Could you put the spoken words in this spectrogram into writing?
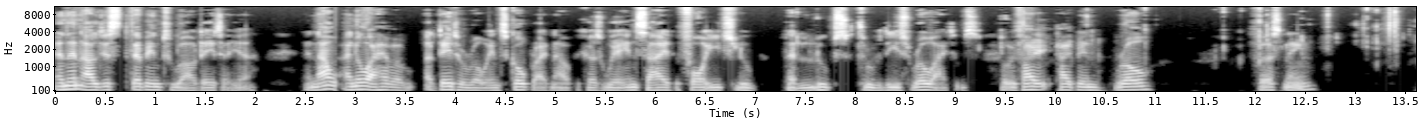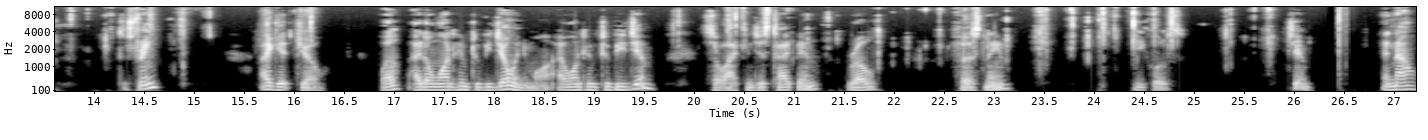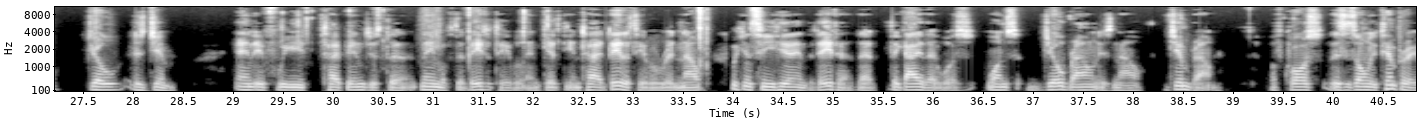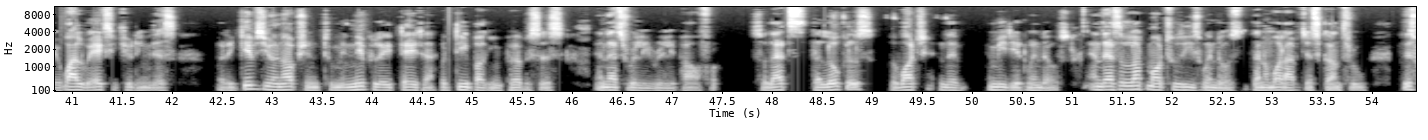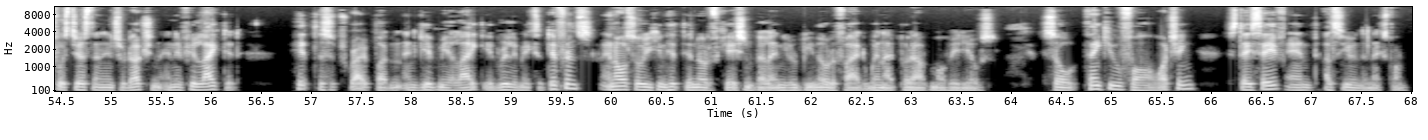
And then I'll just step into our data here. And now I know I have a, a data row in scope right now because we're inside the for each loop that loops through these row items. So if I type in row first name to string, I get Joe. Well, I don't want him to be Joe anymore. I want him to be Jim. So I can just type in row first name equals Jim. And now Joe is Jim. And if we type in just the name of the data table and get the entire data table written out, we can see here in the data that the guy that was once Joe Brown is now Jim Brown. Of course, this is only temporary while we're executing this, but it gives you an option to manipulate data for debugging purposes, and that's really, really powerful. So that's the locals, the watch, and the immediate windows. And there's a lot more to these windows than what I've just gone through. This was just an introduction, and if you liked it, hit the subscribe button and give me a like. It really makes a difference. And also you can hit the notification bell and you'll be notified when I put out more videos. So thank you for watching. Stay safe and I'll see you in the next one.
